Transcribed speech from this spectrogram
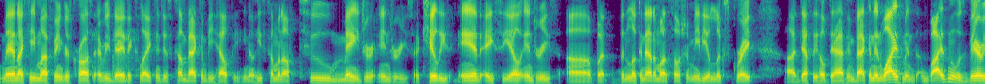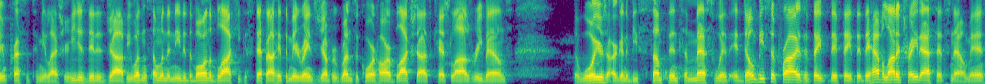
Man, I keep my fingers crossed every day that Clay can just come back and be healthy. You know, he's coming off two major injuries, Achilles and ACL injuries. Uh, but been looking at him on social media, looks great. Uh, definitely hope to have him back. And then Wiseman. Wiseman was very impressive to me last year. He just did his job. He wasn't someone that needed the ball on the block. He could step out, hit the mid range jumper, runs the court hard, block shots, catch lobs, rebounds. The Warriors are going to be something to mess with, and don't be surprised if they if they if they have a lot of trade assets now, man.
